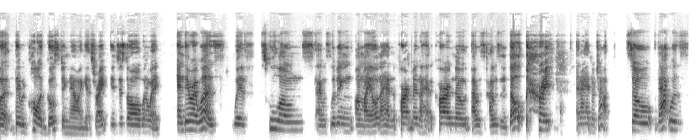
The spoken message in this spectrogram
but they would call it ghosting now, I guess, right? It just all went away. And there I was with school loans. I was living on my own. I had an apartment. I had a car note. I was I was an adult, right? And I had no job. So that was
